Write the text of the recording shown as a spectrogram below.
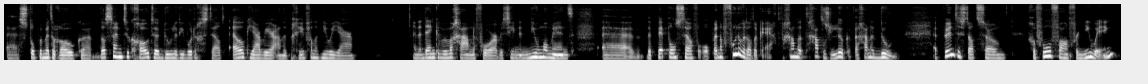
uh, stoppen met roken. Dat zijn natuurlijk grote doelen die worden gesteld elk jaar weer aan het begin van het nieuwe jaar. En dan denken we, we gaan ervoor, we zien een nieuw moment, uh, we peppen onszelf op en dan voelen we dat ook echt. We gaan het gaat ons lukken, we gaan het doen. Het punt is dat zo'n gevoel van vernieuwing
